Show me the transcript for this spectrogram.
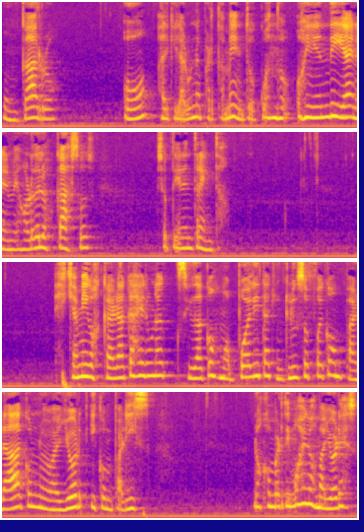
un carro o alquilar un apartamento, cuando hoy en día, en el mejor de los casos, se obtienen 30. Es que amigos, Caracas era una ciudad cosmopolita que incluso fue comparada con Nueva York y con París. Nos convertimos en los mayores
